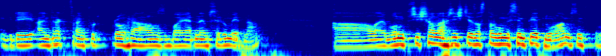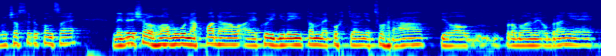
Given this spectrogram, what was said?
kdy Eintracht Frankfurt prohrál s Bayernem 7-1. Ale on přišel na hřiště za stavu, myslím, 5-0, myslím v poločase dokonce, nevěšel hlavu, napadal a jako jediný tam jako chtěl něco hrát, dělal problémy obraně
